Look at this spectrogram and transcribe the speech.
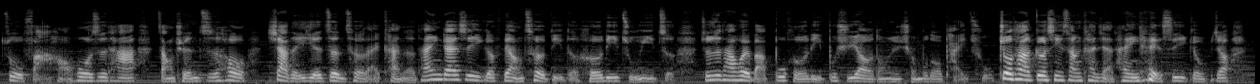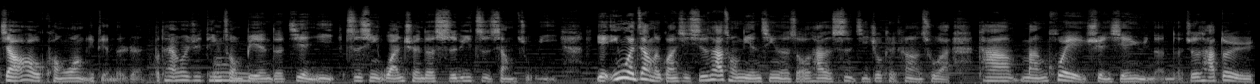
做法哈，或者是他掌权之后下的一些政策来看呢，他应该是一个非常彻底的合理主义者，就是他会把不合理、不需要的东西全部都排除。就他的个性上看起来，他应该也是一个比较骄傲狂妄一点的人，不太会去听从别人的建议，意执行完全的实力至上主义。也因为这样的关系，其实他从年轻的时候，他的事迹就可以看得出来，他蛮会选贤与能的。就是他对于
